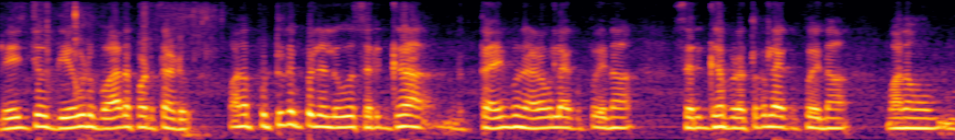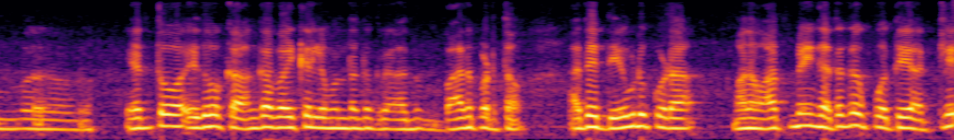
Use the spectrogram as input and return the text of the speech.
లేచో దేవుడు బాధపడతాడు. మన పుట్టిన పిల్లలు సరిగ్గా టైం నడవలేకపోయినా సరిగ్గా బ్రతకలేకపోయినా మనం ఎంతో ఏదో ఒక అంగవైకల్యం ఉందని బాధపడతాం. అదే దేవుడు కూడా మనం ఆత్మీయంగా ఎదగకపోతే అట్లే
